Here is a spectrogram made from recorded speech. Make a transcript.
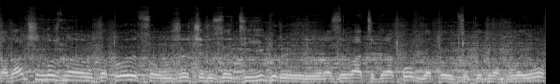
А дальше нужно готовиться уже через эти игры, развивать игроков, готовиться к играм плей-офф.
